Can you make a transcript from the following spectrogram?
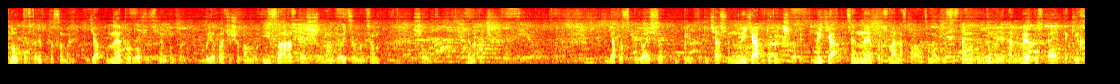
знову повторив те саме. Я б не продовжив з ним контракт. Бо я бачу, що там і зараз теж коїться на цьому шоу. Я не хочу. Я просто сподіваюся, що прийде такий час, що не я буду вирішувати. Не я. Це не персональна справа. Це бути система вибудована, яка не пускає таких,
